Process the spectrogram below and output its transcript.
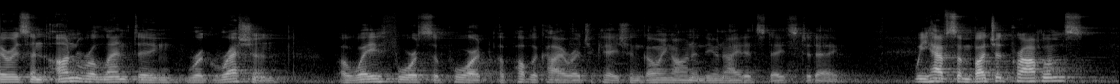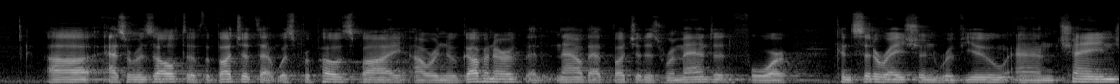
there is an unrelenting regression away for support of public higher education going on in the United States today. We have some budget problems uh, as a result of the budget that was proposed by our new governor, that now that budget is remanded for consideration, review, and change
